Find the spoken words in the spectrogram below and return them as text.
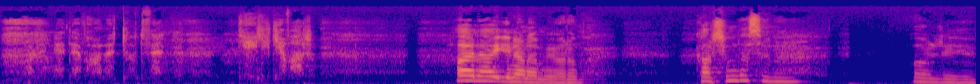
Pauline devam et lütfen. Hala inanamıyorum. Karşımdasın ha. Olive.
